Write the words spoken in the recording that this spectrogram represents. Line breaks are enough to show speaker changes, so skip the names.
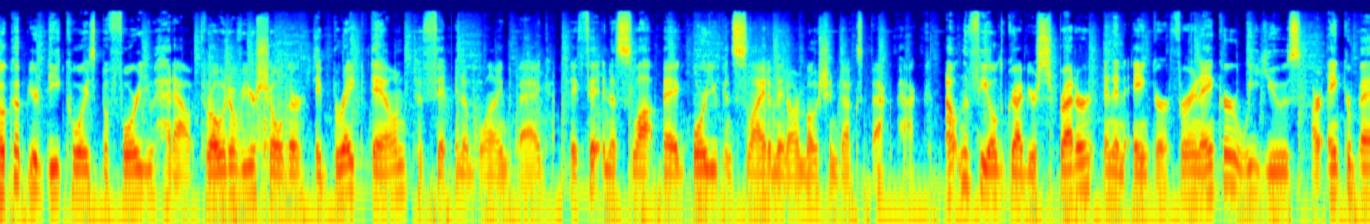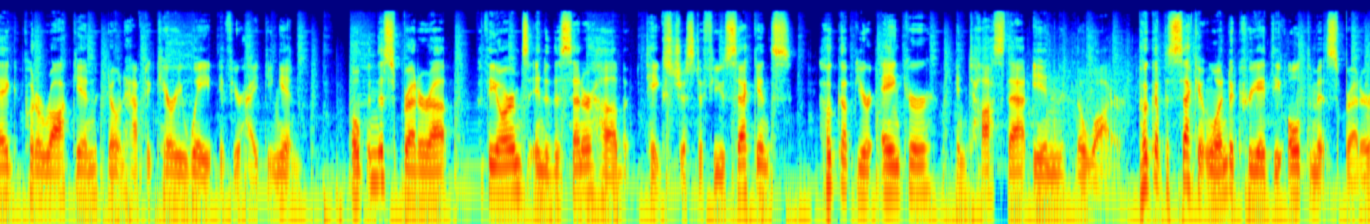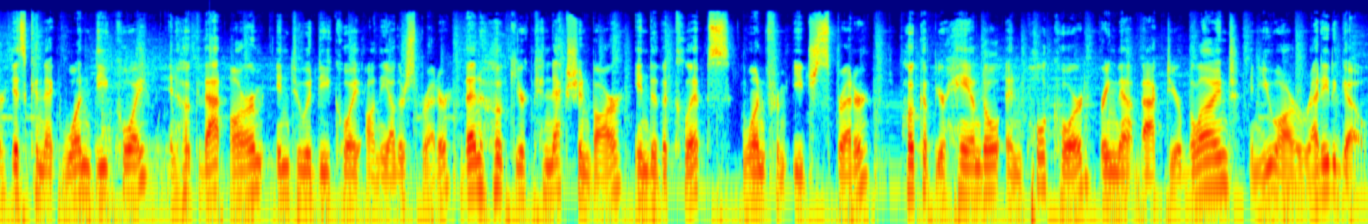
Hook up your decoys before you head out, throw it over your shoulder. They break down to fit in a blind bag. They fit in a slot bag, or you can slide them in our Motion Ducks backpack. Out in the field, grab your spreader and an anchor. For an anchor, we use our anchor bag, put a rock in, don't have to carry weight if you're hiking in. Open the spreader up, put the arms into the center hub, takes just a few seconds. Hook up your anchor and toss that in the water. Hook up a second one to create the ultimate spreader. Disconnect one decoy and hook that arm into a decoy on the other spreader. Then hook your connection bar into the clips, one from each spreader. Hook up your handle and pull cord, bring that back to your blind, and you are ready to go.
